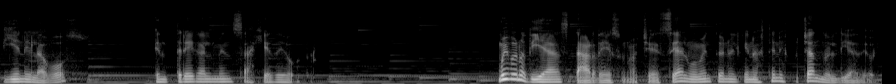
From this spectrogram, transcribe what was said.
tiene la voz entrega el mensaje de otro? Muy buenos días, tardes o noches, sea el momento en el que nos estén escuchando el día de hoy.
